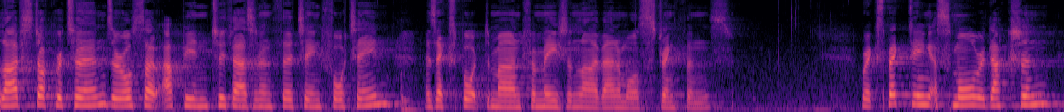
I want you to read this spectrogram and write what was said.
Livestock returns are also up in 2013 14 as export demand for meat and live animals strengthens. We're expecting a small reduction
